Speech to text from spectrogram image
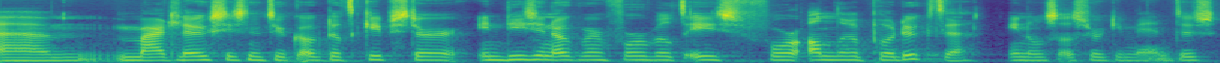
Um, maar het leukste is natuurlijk ook dat Kipster in die zin ook weer een voorbeeld is voor andere producten in ons assortiment. Dus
